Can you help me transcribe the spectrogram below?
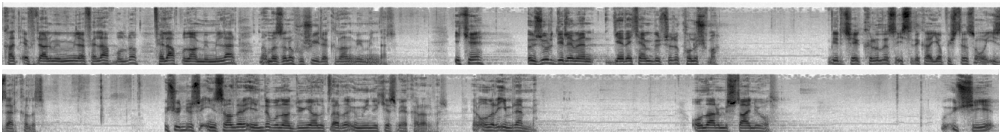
Kat eflal müminler felah buldu. Felah bulan müminler namazını huşu ile kılan müminler. İki, özür dilemen gereken bir sözü konuşma. Bir şey kırılırsa, istediği kadar yapıştırırsın, o izler kalır. Üçüncüsü, insanların elinde bulunan dünyalıklardan ümidini kesmeye karar ver. Yani onlara imrenme. Onlara müstahni ol. Bu üç şeyi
